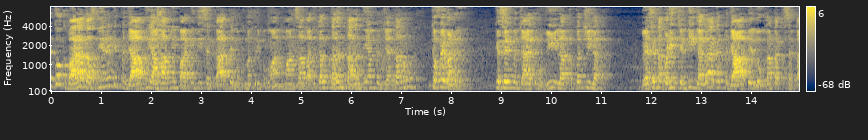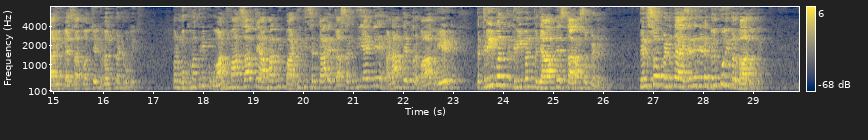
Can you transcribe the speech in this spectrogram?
ਦੇਖੋ, ਅਖਬਾਰਾਂ ਦੱਸਦੀਆਂ ਨੇ ਕਿ ਪੰਜਾਬ ਦੀ ਆਮ ਆਦਮੀ ਪਾਰਟੀ ਦੀ ਸਰਕਾਰ ਤੇ ਮੁੱਖ ਮੰਤਰੀ ਭਗਵੰਤ ਮਾਨ ਸਾਹਿਬ ਅੱਜਕੱਲ ਤਰਨ ਤਾਰਨ ਦੀਆਂ ਪੰਚਾਇਤਾਂ ਨੂੰ ਗੱਫੇ ਵੰਡ ਰਹੇ ਨੇ। ਕਿਸੇ ਪੰਚਾਇਤ ਨੂੰ 20 ਲੱਖ 25 ਲੱਖ। ਵੈਸੇ ਤਾਂ ਬੜੀ ਚੰਗੀ ਗੱਲ ਆ, ਅਗਰ ਪੰਜਾਬ ਦੇ ਲੋਕਾਂ ਤੱਕ ਸਰਕਾਰੀ ਪੈਸਾ ਪਹੁੰਚੇ, ਡਿਵੈਲਪਮੈਂਟ ਹੋਵੇ ਪਰ ਮੁੱਖ ਮੰਤਰੀ ਭਗਵੰਤ ਮਾਨ ਸਾਹਿਬ ਤੇ ਆਮ ਆਦਮੀ ਪਾਰਟੀ ਦੀ ਸਰਕਾਰ ਇਹ ਦੱਸ ਸਕਦੀ ਹੈ ਕਿ ਹੜਾਂ ਦੇ ਪ੍ਰਭਾਵ ਹੇਠ ਤਕਰੀਬਨ ਤਕਰੀਬਨ ਪੰਜਾਬ ਦੇ 1700 ਪਿੰਡ ਨੇ। 300 ਪਿੰਡ ਤਾਂ ਐਸੇ ਨੇ ਜਿਹੜੇ ਬਿਲਕੁਲ ਹੀ ਬਰਬਾਦ ਹੋ ਗਏ।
